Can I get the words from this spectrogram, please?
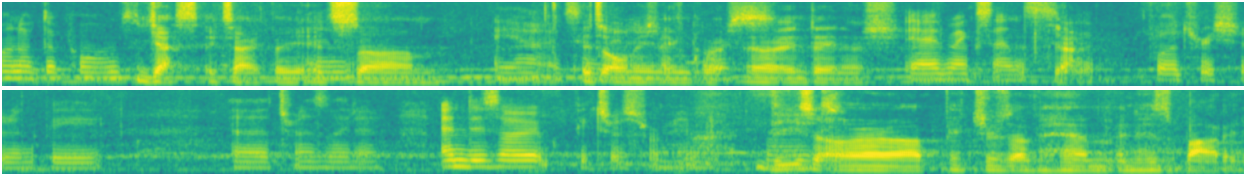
one of the poems. Yes, exactly. It's um, Yeah, it's, it's in only in Danish, English, uh, in Danish. Yeah, it makes sense. Yeah. Poetry shouldn't be uh, translated. And these are pictures from him. These are uh, pictures of him and his body.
